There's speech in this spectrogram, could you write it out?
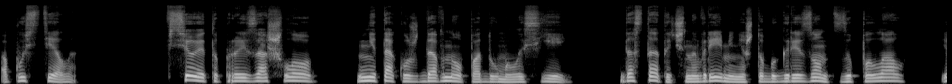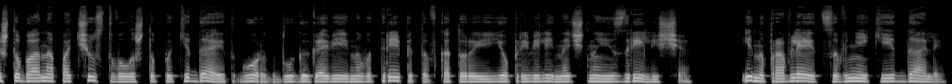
опустело. Все это произошло не так уж давно, подумалось ей. Достаточно времени, чтобы горизонт запылал, и чтобы она почувствовала, что покидает город благоговейного трепета, в который ее привели ночные зрелища, и направляется в некие дали,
